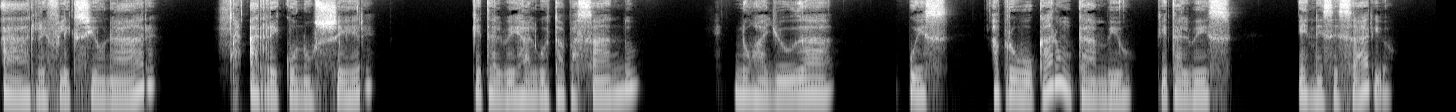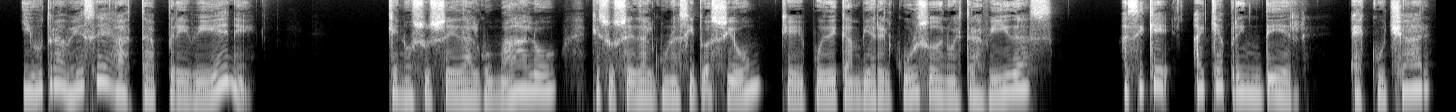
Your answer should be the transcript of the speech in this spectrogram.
a reflexionar, a reconocer que tal vez algo está pasando, nos ayuda pues a provocar un cambio que tal vez es necesario. Y otras veces hasta previene que nos suceda algo malo, que suceda alguna situación que puede cambiar el curso de nuestras vidas. Así que hay que aprender a escuchar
